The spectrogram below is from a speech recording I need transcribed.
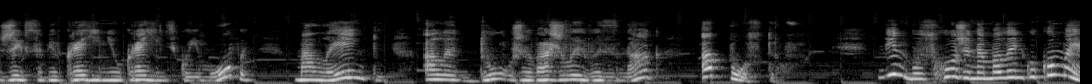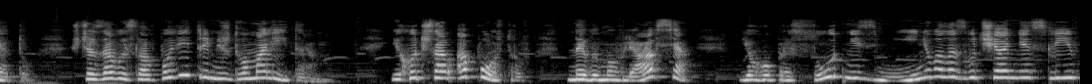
Жив собі в країні української мови маленький, але дуже важливий знак апостроф. Він був схожий на маленьку комету, що зависла в повітрі між двома літерами. І хоч сам апостроф не вимовлявся, його присутність змінювала звучання слів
